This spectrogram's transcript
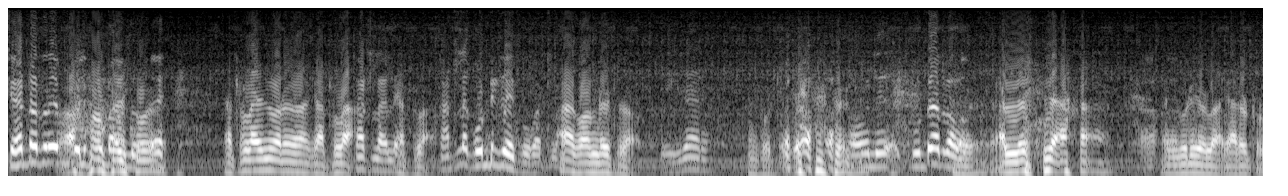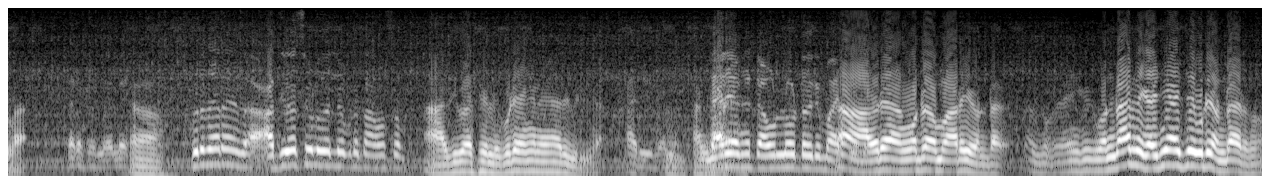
ചേട്ടൻ അത്രയും വലിപ്പമുണ്ടാവില്ലോ. ഏ, കട്ടള എന്ന് പറയുന്നത് കട്ടള. കട്ടള അല്ലേ? കട്ട്ല. കട്ട്ല കൊണ്ടിട്ടേക്കോ കട്ട്ല ആ കൊണ്ടിട്ടോ ഇതാരാ? അവന് കൂട്ടുകാരനാണോ? അല്ല അതുകൂടിയുള്ള കരട്ടുള്ള. ഇവിടെ ആദിവാസികൾ വല്ല ഇവിടെ താമസം? ആദിവാസികൾ ഇവിടെ അങ്ങനെ ആരുമില്ല. അറിയില്ല എല്ലാവരും അങ്ങ് ടൗണിലോട്ട് ഒരു ആ മാറ്റി അവർ അങ്ങോട്ട് മാറിയുണ്ട് എനിക്ക് ഉണ്ടായിരുന്നു. കഴിഞ്ഞ ആഴ്ച ഇവിടെ ഉണ്ടായിരുന്നു.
